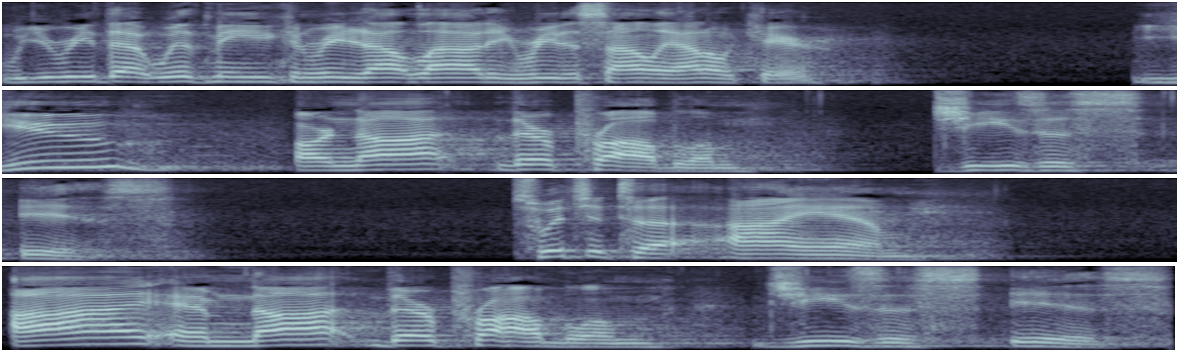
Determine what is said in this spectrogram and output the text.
Will you read that with me? You can read it out loud, you can read it silently, I don't care. You are not their problem, Jesus is. Switch it to I am. I am not their problem, Jesus is.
